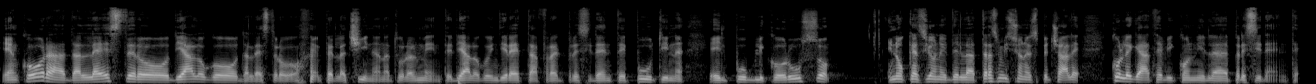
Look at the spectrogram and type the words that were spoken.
E ancora dall'estero, dialogo, dall'estero per la Cina naturalmente, dialogo in diretta fra il presidente Putin e il pubblico russo in occasione della trasmissione speciale Collegatevi con il Presidente.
